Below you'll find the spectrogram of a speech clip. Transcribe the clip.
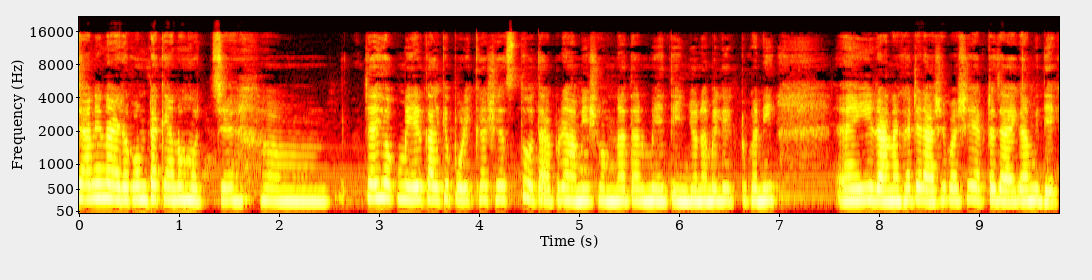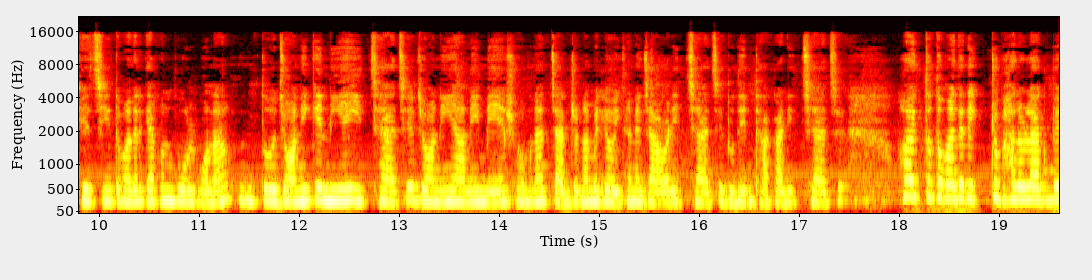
জানি না এরকমটা কেন হচ্ছে যাই হোক মেয়ের কালকে পরীক্ষা শেষ তো, তারপরে আমি, সোমনাথ আর মেয়ে তিনজনা মিলে একটুখানি, এই রানাঘাটের আশেপাশে একটা জায়গা আমি দেখেছি, তোমাদেরকে এখন বলব না। তো জনিকে নিয়েই ইচ্ছা আছে, জনি, আমি, মেয়ে, সোমনাথ চারজনা মিলে ওইখানে যাওয়ার ইচ্ছা আছে, দুদিন থাকার ইচ্ছা আছে। হয়তো তোমাদের একটু ভালো লাগবে,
